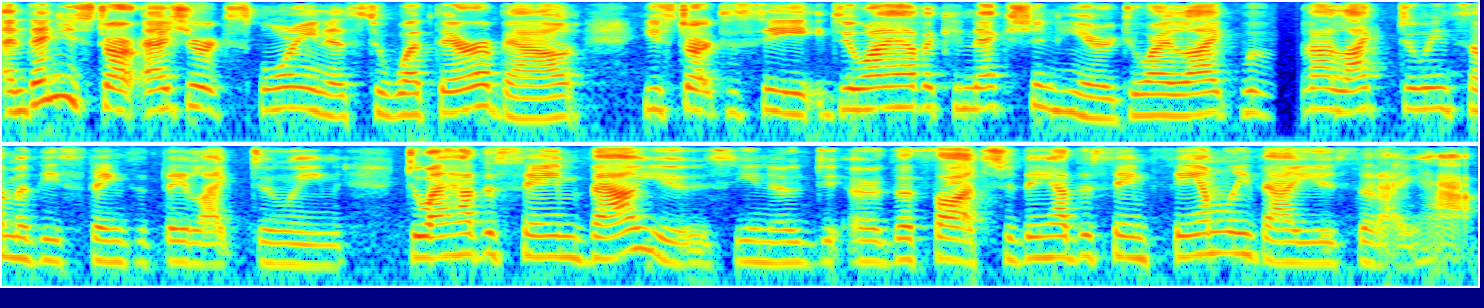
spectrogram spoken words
and then you start as you're exploring as to what they're about you start to see do i have a connection here do i like would i like doing some of these things that they like doing do i have the same values you know do, or the thoughts do they have the same family values that i have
